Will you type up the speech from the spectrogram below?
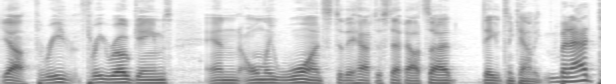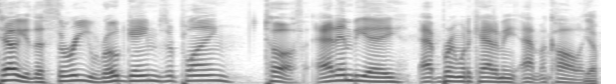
Yeah, three three road games, and only once do they have to step outside Davidson County. But I tell you, the three road games they're playing tough at MBA, at Brentwood Academy, at McCallie. Yep,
